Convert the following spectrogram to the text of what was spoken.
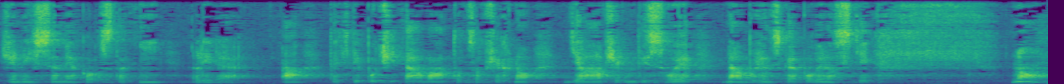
že nejsem jako ostatní lidé a teď vypočítává to, co všechno dělá, všechny ty svoje náboženské povinnosti. No,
